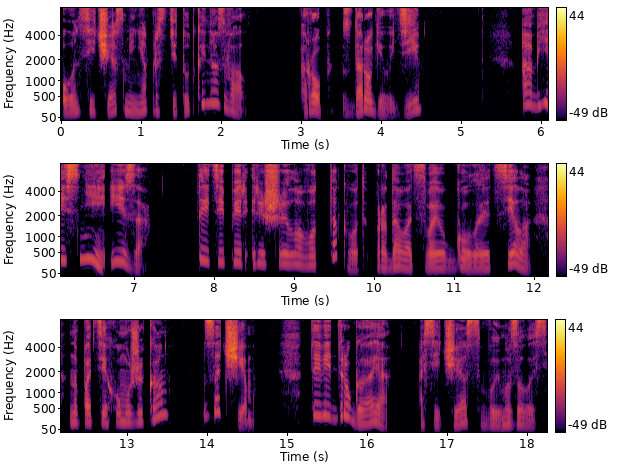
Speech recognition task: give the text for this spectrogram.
Он сейчас меня проституткой назвал? Роб, с дороги уйди. Объясни, Иза. Ты теперь решила вот так вот продавать свое голое тело на потеху мужикам? Зачем? Ты ведь другая, а сейчас вымазалась,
